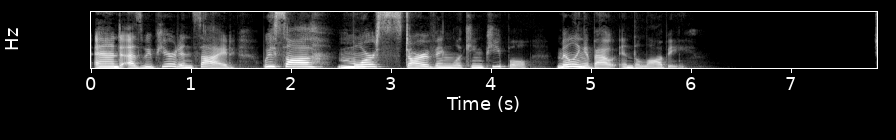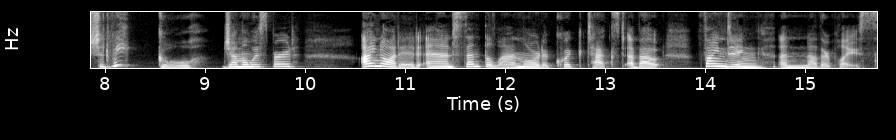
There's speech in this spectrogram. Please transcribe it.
and as we peered inside, we saw more starving looking people milling about in the lobby. Should we go? Gemma whispered. I nodded and sent the landlord a quick text about finding another place.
